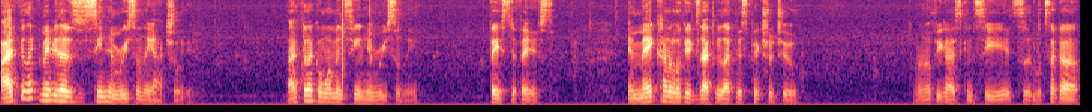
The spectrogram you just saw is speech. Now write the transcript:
I feel like maybe that has seen him recently, actually. I feel like a woman's seen him recently. Face to face. It may kind of look exactly like this picture, too. I don't know if you guys can see. It's it looks like a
